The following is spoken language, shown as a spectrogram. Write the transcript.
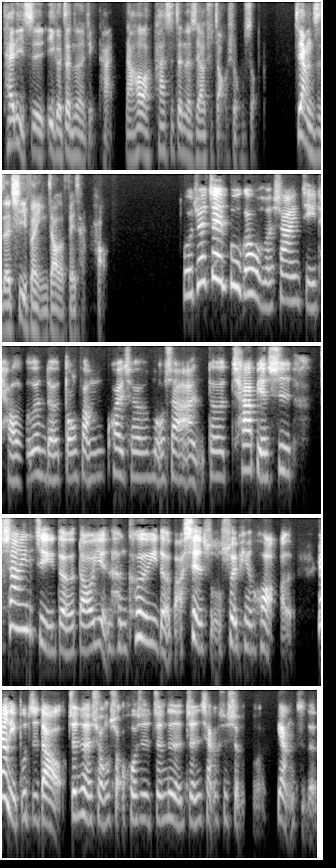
Teddy 是一个真正的警探，然后他是真的是要去找凶手，这样子的气氛营造的非常好。我觉得这部跟我们上一集讨论的《东方快车谋杀案》的差别是，上一集的导演很刻意的把线索碎片化了，让你不知道真正的凶手或是真正的真相是什么样子的。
